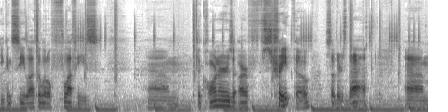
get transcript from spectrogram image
you can see lots of little fluffies. Um, the corners are straight though, so there's that. Um,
